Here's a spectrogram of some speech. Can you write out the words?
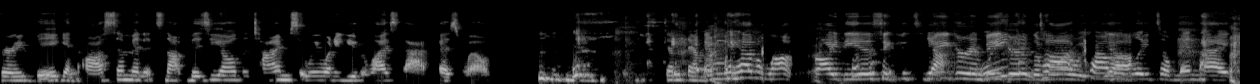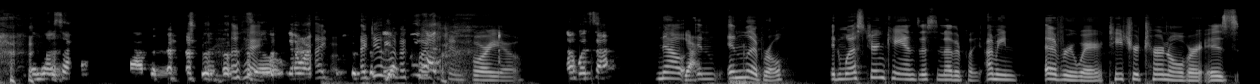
very big and awesome, and it's not busy all the time, so we want to utilize that as well. And we have a lot of ideas. It gets Yeah. bigger and we bigger can the talk more we yeah. probably till midnight, unless I happen. Okay. So, no, our- I, I do have a We had- question for you. oh, what's that Now, Yeah. in in liberal, in Western Kansas and other places, I mean, everywhere, teacher turnover is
